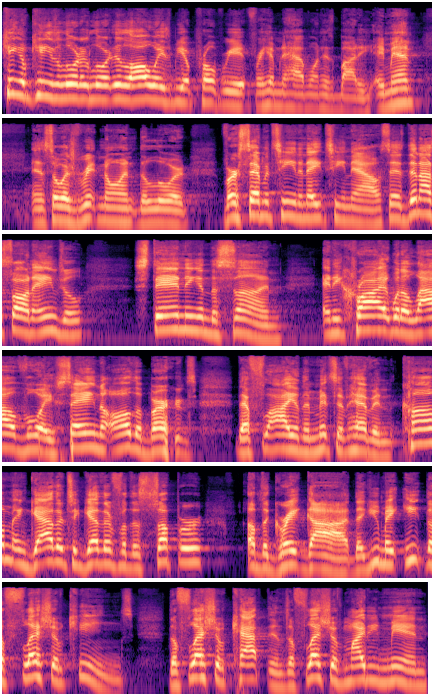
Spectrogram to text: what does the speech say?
King of Kings and Lord of Lords, it'll always be appropriate for him to have on his body. Amen. And so it's written on the Lord. Verse 17 and 18 now says, Then I saw an angel standing in the sun, and he cried with a loud voice, saying to all the birds that fly in the midst of heaven, Come and gather together for the supper of the great God, that you may eat the flesh of kings, the flesh of captains, the flesh of mighty men,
